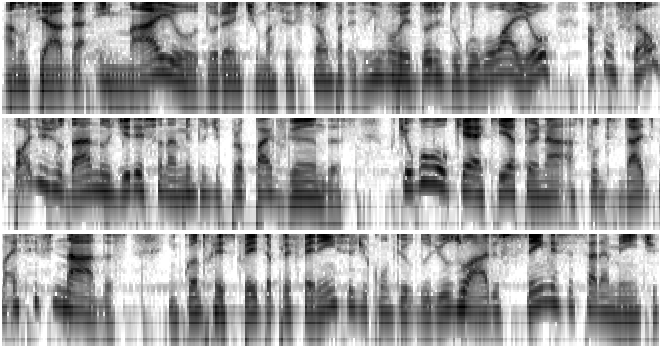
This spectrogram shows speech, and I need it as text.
Anunciada em maio durante uma sessão para desenvolvedores do Google I.O., a função pode ajudar no direcionamento de propagandas. O que o Google quer aqui é tornar as publicidades mais refinadas, enquanto respeita preferências de conteúdo de usuários sem necessariamente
